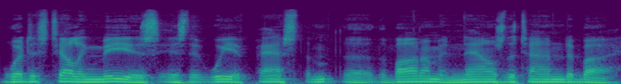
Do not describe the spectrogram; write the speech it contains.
what it's telling me is is that we have passed the, the, the bottom, and now's the time to buy.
